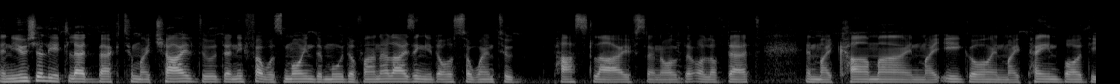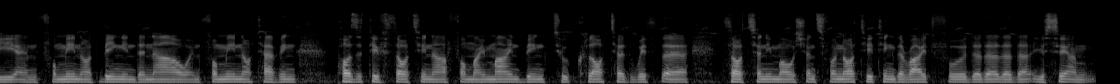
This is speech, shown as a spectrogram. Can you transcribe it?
And usually it led back to my childhood. And if I was more in the mood of analyzing, it also went to past lives and all, the, all of that. And my karma and my ego and my pain body. And for me not being in the now. And for me not having positive thoughts enough. For my mind being too cluttered with uh, thoughts and emotions. For not eating the right food. Da, da, da, you see, I'm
